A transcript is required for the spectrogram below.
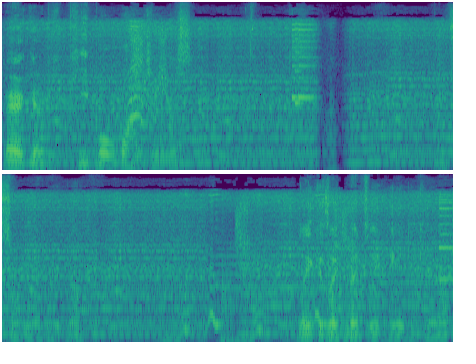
There aren't gonna be people watching this. I'm so mad right now. Link is like mentally handicapped.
